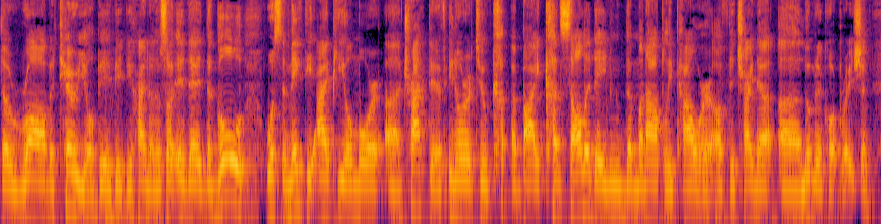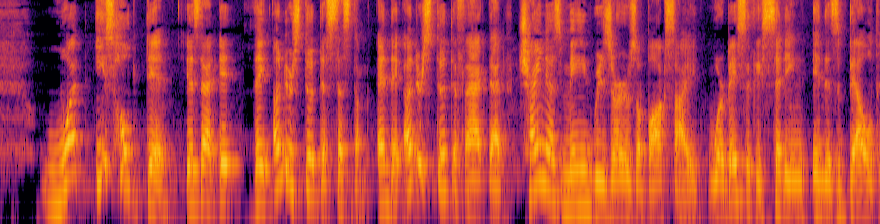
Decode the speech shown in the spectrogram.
the raw material be, be behind it. So the, the goal was to make the IPO more uh, attractive in order to by consolidating the monopoly power of the China uh, Aluminum Corporation. What East Hope did is that it they understood the system and they understood the fact that China's main reserves of bauxite were basically sitting in this belt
